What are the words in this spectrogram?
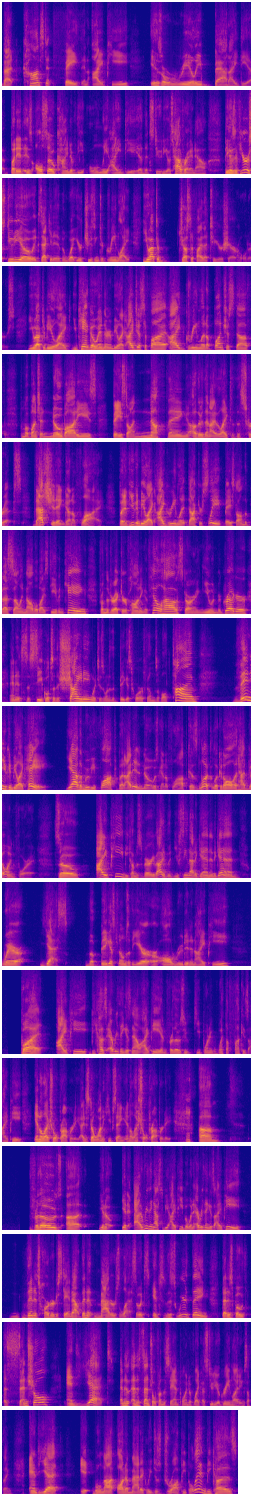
that constant faith in IP is a really bad idea, but it is also kind of the only idea that studios have right now. Because if you're a studio executive and what you're choosing to greenlight, you have to justify that to your shareholders. You have to be like, you can't go in there and be like, I justify, I greenlit a bunch of stuff from a bunch of nobodies based on nothing other than I liked the scripts. That shit ain't gonna fly. But if you can be like, I greenlit Doctor Sleep based on the best-selling novel by Stephen King from the director of Haunting of Hill House, starring Ewan McGregor, and it's the sequel to The Shining, which is one of the biggest horror films of all time, then you can be like, hey, yeah, the movie flopped, but I didn't know it was going to flop because look, look at all it had going for it. So IP becomes very valuable. You've seen that again and again where yes, the biggest films of the year are all rooted in IP, but IP because everything is now IP. And for those who keep wondering, what the fuck is IP? Intellectual property. I just don't want to keep saying intellectual property. um, for those, uh, you know, it everything has to be IP. But when everything is IP, then it's harder to stand out. Then it matters less. So it's it's this weird thing that is both essential and yet and, and essential from the standpoint of like a studio greenlighting something, and yet it will not automatically just draw people in because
